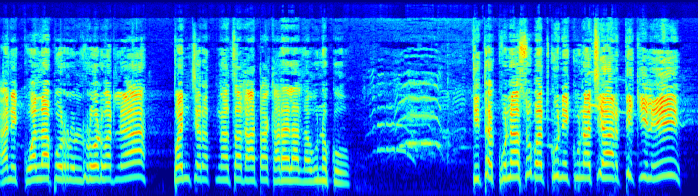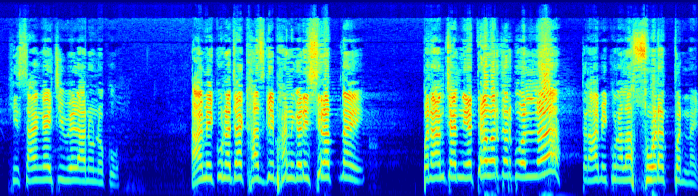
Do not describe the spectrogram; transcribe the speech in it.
आणि कोल्हापूर रोडवरल्या पंचरत्नाचा डाटा काढायला लावू नको. तिथं कुणासोबत कुणी कुणाची आरती केली ही सांगायची वेळ आणू नको. आम्ही कुणाच्या खासगी भानगडी शिरत नाही. पण आमच्या नेत्यावर जर बोललं तर आम्ही कुणाला सोडत पण नाही.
